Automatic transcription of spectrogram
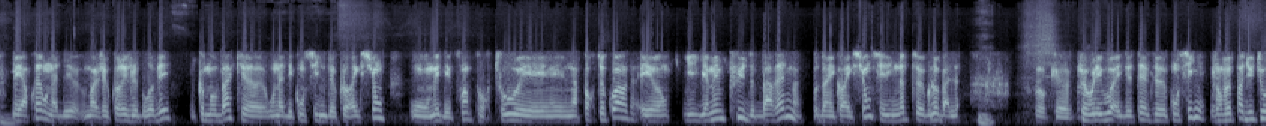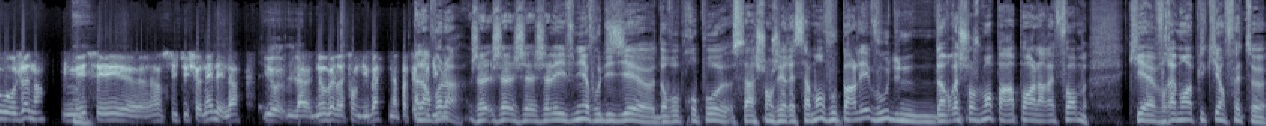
Mmh. Mais après, on a des, moi je corrige le brevet. Comme au bac, euh, on a des consignes de correction où on met des points pour tout et n'importe quoi. Et il y a même plus de barème dans les corrections. C'est une note globale. Donc euh, que voulez-vous avec de telles consignes? J'en veux pas du tout aux jeunes, hein, mais c'est euh, institutionnel. Et là, la nouvelle réforme du bac n'a pas fait Alors voilà, j'a- j'a- j'a- j'allais y venir. Vous disiez euh, dans vos propos, ça a changé récemment. Vous parlez, vous, d'un vrai changement par rapport à la réforme qui est vraiment appliquée en fait euh,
